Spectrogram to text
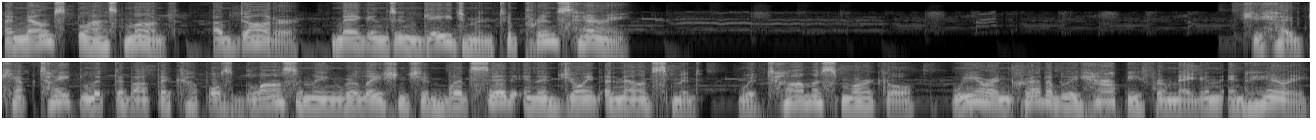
announced last month, of daughter, Meghan's engagement to Prince Harry. She had kept tight-lipped about the couple's blossoming relationship but said in a joint announcement, with Thomas Markle, we are incredibly happy for Meghan and Harry.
